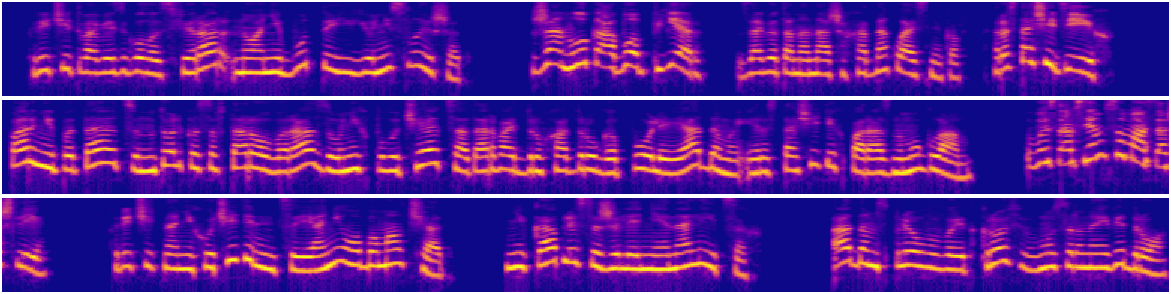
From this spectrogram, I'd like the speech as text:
— кричит во весь голос Феррар, но они будто ее не слышат. «Жан, Лука, Боб, Пьер!» — зовет она наших одноклассников. «Растащите их!» Парни пытаются, но только со второго раза у них получается оторвать друг от друга Поля и Адама и растащить их по разным углам. «Вы совсем с ума сошли?» — кричит на них учительница, и они оба молчат. Ни капли сожаления на лицах. Адам сплевывает кровь в мусорное ведро,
